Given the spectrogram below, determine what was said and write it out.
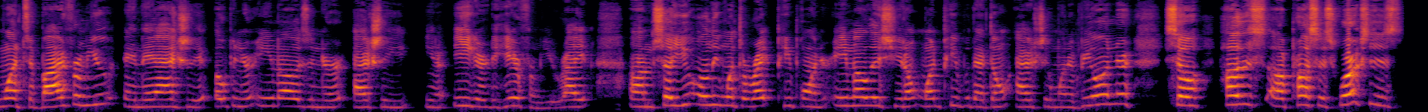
want to buy from you and they actually open your emails and they're actually you know eager to hear from you right? Um, so you only want the right people on your email list. You don't want people that don't actually want to be on there. So how this uh, process works is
